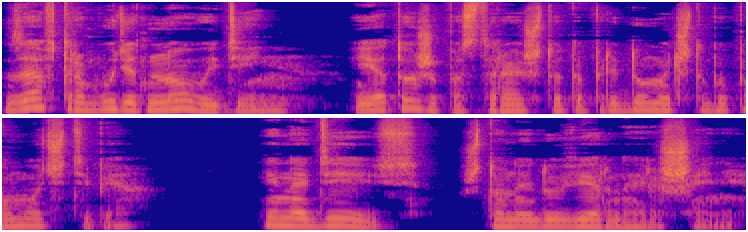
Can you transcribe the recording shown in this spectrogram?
Завтра будет новый день. Я тоже постараюсь что-то придумать, чтобы помочь тебе. И надеюсь, что найду верное решение.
